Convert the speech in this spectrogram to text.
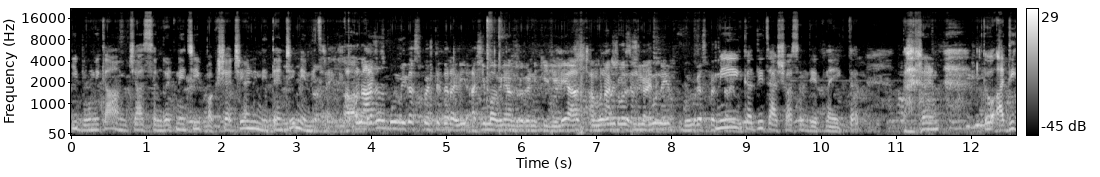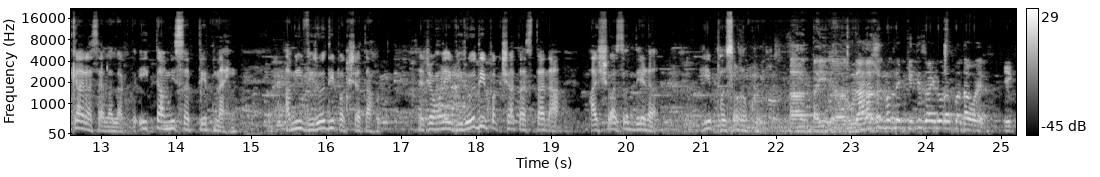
ही भूमिका आमच्या संघटनेची पक्षाची आणि नेत्यांची नेहमीच राहील. आपण आजच भूमिका स्पष्ट करावी अशी मागणी आंदोलकांनी केलेली आहे. आज आपण आश्वासन मी कधीच आश्वासन देत नाही एकतर. कारण तो अधिकार असायला लागतो. एक तर आम्ही सत्तेत नाही. आम्ही विरोधी पक्षात आहोत. त्याच्यामुळे विरोधी पक्षात असताना आश्वासन देणं हे फसवणूक होईल. धाराशिवमधले किती जागेवर आपला दावा आहे? एक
